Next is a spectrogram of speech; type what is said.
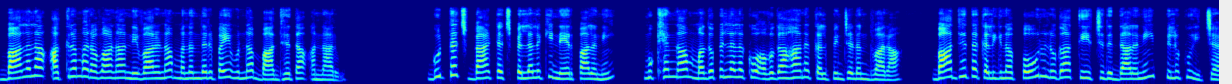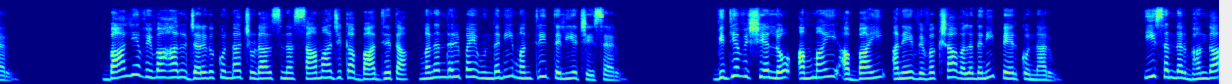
బాలల అక్రమ రవాణా నివారణ మనందరిపై ఉన్న బాధ్యత అన్నారు. గుడ్ టచ్ బ్యాడ్ టచ్ పిల్లలకి నేర్పాలని ముఖ్యంగా మగపిల్లలకు అవగాహన కల్పించడం ద్వారా బాధ్యత కలిగిన పౌరులుగా తీర్చిదిద్దాలని పిలుపు ఇచ్చారు. బాల్య వివాహాలు జరగకుండా చూడాల్సిన సామాజిక బాధ్యత మనందరిపై ఉందని మంత్రి తెలియచేశారు. విద్య విషయంలో అమ్మాయి అబ్బాయి అనే వివక్ష వలదని పేర్కొన్నారు. ఈ సందర్భంగా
